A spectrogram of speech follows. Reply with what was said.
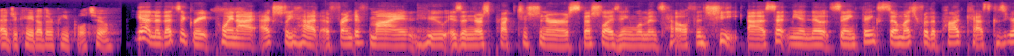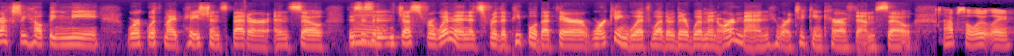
educate other people too. Yeah, no, that's a great point. I actually had a friend of mine who is a nurse practitioner specializing in women's health, and she uh, sent me a note saying, Thanks so much for the podcast because you're actually helping me work with my patients better. And so this mm. isn't just for women, it's for the people that they're working with, whether they're women or men who are taking care of them. So, absolutely.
